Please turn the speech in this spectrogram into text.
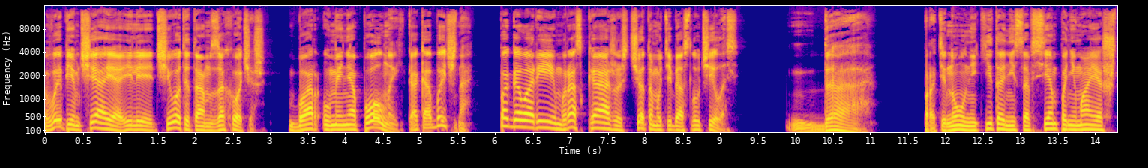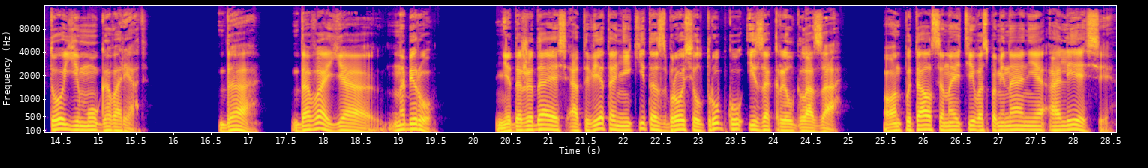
Выпьем чая или чего ты там захочешь. Бар у меня полный, как обычно. Поговорим, расскажешь, что там у тебя случилось». «Да», — протянул Никита, не совсем понимая, что ему говорят. «Да, давай я наберу». Не дожидаясь ответа, Никита сбросил трубку и закрыл глаза. Он пытался найти воспоминания о лесе,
